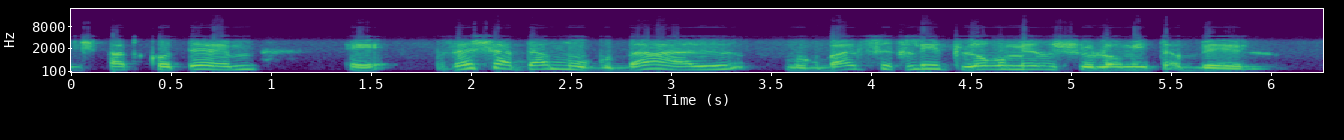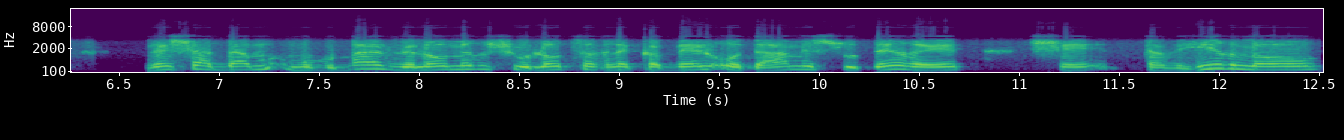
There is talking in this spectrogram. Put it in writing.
משפט קודם. זה שאדם מוגבל, מוגבל שכלית, לא אומר שהוא לא מתאבל. זה שאדם מוגבל זה לא אומר שהוא לא צריך לקבל הודעה מסודרת שתבהיר לו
